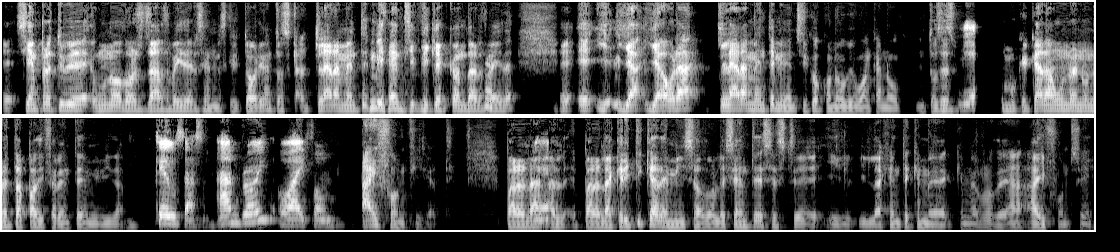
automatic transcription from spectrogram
eh, siempre tuve uno o dos Darth Vaders en mi escritorio, entonces cl- claramente me identifiqué con Darth Vader. Eh, y, y y ahora claramente me identifico con Obi-Wan Kenobi. Entonces Bien. como que cada uno en una etapa diferente de mi vida. ¿no? ¿Qué usas, Android o iPhone? iPhone, fíjate. Para la, al- para la crítica de mis adolescentes este, y, y la gente que me, que me rodea, iPhone, sí.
